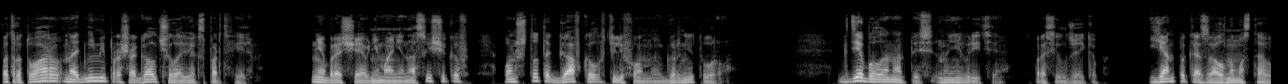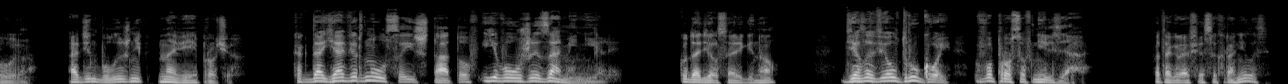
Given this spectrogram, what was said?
По тротуару над ними прошагал человек с портфелем. Не обращая внимания на сыщиков, он что-то гавкал в телефонную гарнитуру. «Где была надпись на неврите?» — спросил Джейкоб. Ян показал на мостовую. Один булыжник новее прочих. Когда я вернулся из Штатов, его уже заменили. Куда делся оригинал? Дело вел другой, вопросов нельзя. Фотография сохранилась?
